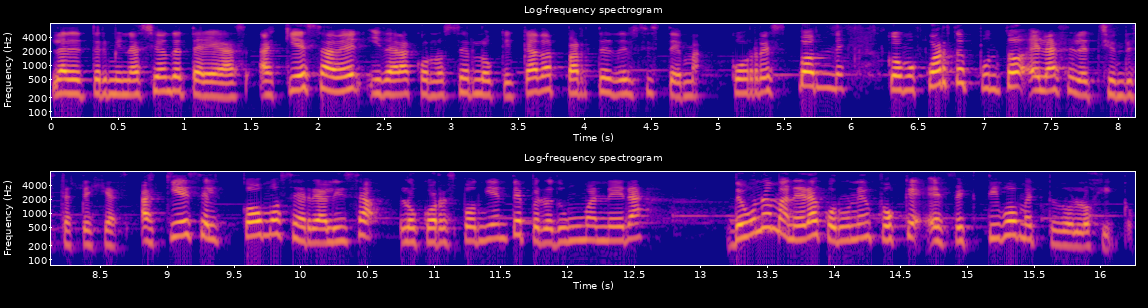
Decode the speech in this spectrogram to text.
La determinación de tareas. Aquí es saber y dar a conocer lo que cada parte del sistema corresponde. Como cuarto punto es la selección de estrategias. Aquí es el cómo se realiza lo correspondiente, pero de una manera, de una manera con un enfoque efectivo metodológico.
